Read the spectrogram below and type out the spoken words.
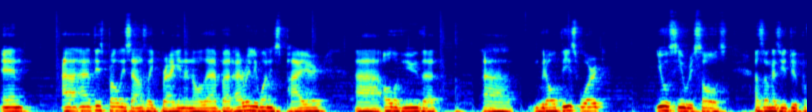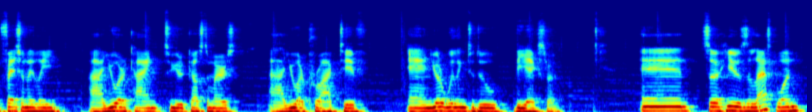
and uh, uh this probably sounds like bragging and all that but i really want to inspire uh, all of you that uh, with all this work, you'll see results as long as you do professionally, uh, you are kind to your customers, uh, you are proactive, and you're willing to do the extra. And so here's the last one.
